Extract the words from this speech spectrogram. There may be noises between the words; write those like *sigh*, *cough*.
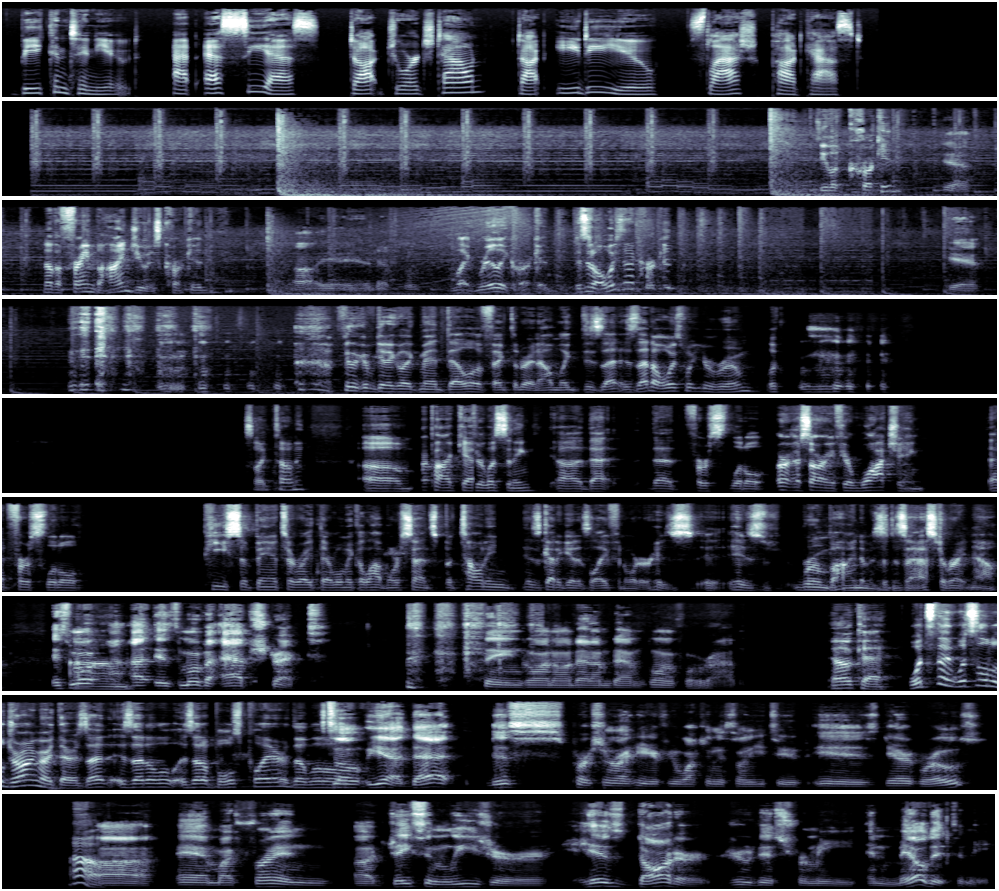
be continued at scs.georgetown.edu slash podcast. Do you look crooked? Yeah. No, the frame behind you is crooked. Oh yeah, yeah, definitely. Like really crooked. Is it always that crooked? Yeah. *laughs* *laughs* I feel like I'm getting like Mandela affected right now. I'm like, is that is that always what your room *laughs* looks like, Tony? Um, our podcast, if you're listening, uh, that that first little, or sorry, if you're watching, that first little piece of banter right there will make a lot more sense. But Tony has got to get his life in order. His his room behind him is a disaster right now. It's more Um, uh, it's more of an abstract *laughs* thing going on that I'm, that I'm going for, Rob. Okay, what's the what's the little drawing right there? Is that is that a little is that a Bulls player? The little So yeah, that this person right here, if you're watching this on YouTube, is Derrick Rose. Oh Uh, and my friend uh, Jason Leisure, his daughter drew this for me and mailed it to me.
